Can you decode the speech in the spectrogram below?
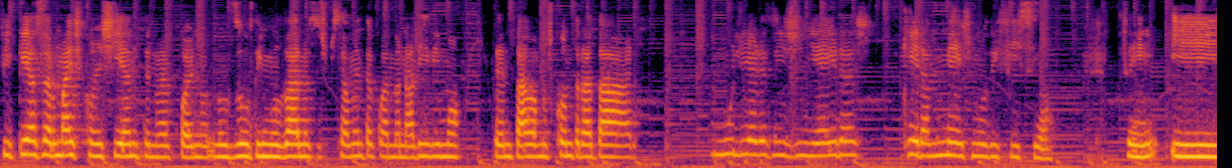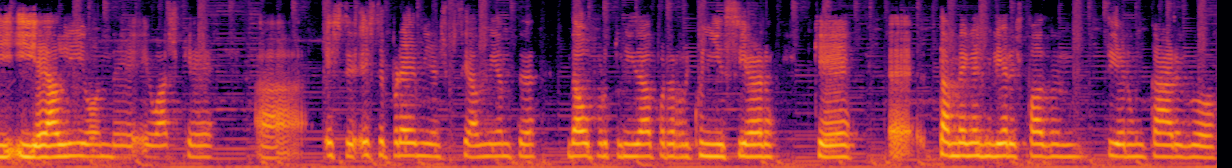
fiquei a ser mais consciente não é? foi nos últimos anos, especialmente quando na Didimo tentávamos contratar mulheres engenheiras, que era mesmo difícil. Sim, e, e é ali onde eu acho que uh, este, este prémio especialmente dá oportunidade para reconhecer que também as mulheres podem ter um cargo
